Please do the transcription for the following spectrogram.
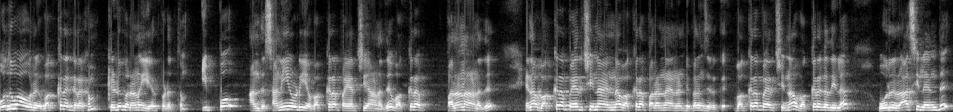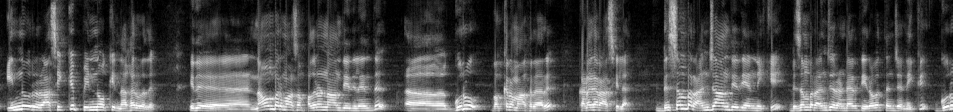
பொதுவாக ஒரு வக்கர கிரகம் கெடுபலனை ஏற்படுத்தும். இப்போ அந்த சனியுடைய வக்கர பயிற்சியானது வக்கர பலனானது ஏன்னா வக்கர பயிற்சினா என்ன? வக்கர பலனா என்னன்னு டிஃபரன்ஸ் இருக்குது வக்கர பயிற்சினா வக்கரகதியில் ஒரு ராசியிலேருந்து இன்னொரு ராசிக்கு பின்னோக்கி நகர்வது. இது நவம்பர் மாதம் பதினொன்றாம் தேதியிலேருந்து குரு வக்கரமாகிறாரு கடகராசியில் டிசம்பர் அஞ்சாம் தேதி அன்னைக்கு டிசம்பர் அஞ்சு ரெண்டாயிரத்தி இருபத்தஞ்சு அன்னைக்கு குரு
